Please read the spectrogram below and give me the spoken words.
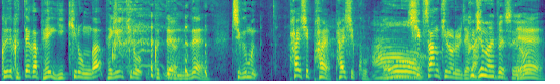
그래서 그때가 102kg인가 101kg 그때였는데 지금은 88, 89, 13kg를 제가 그렇게 많이 뺐어요? 예.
